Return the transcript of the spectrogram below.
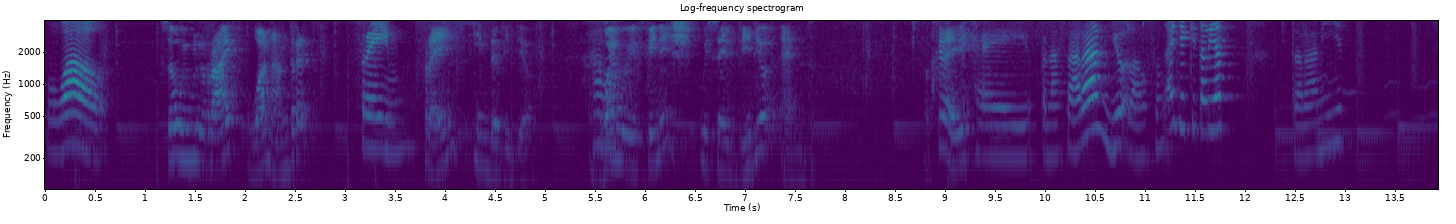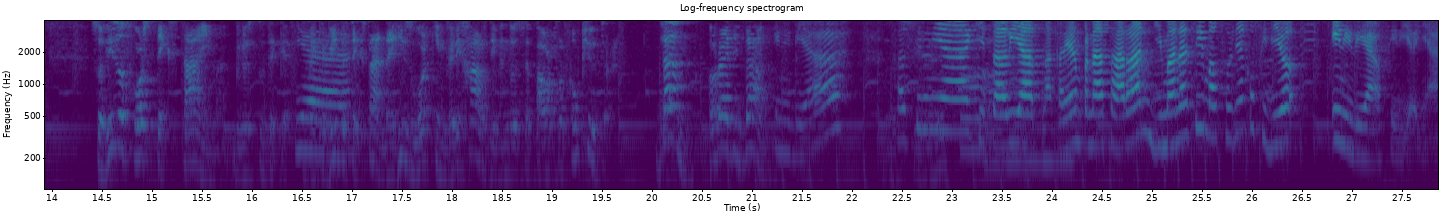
wow, So we will write 100 frame. frames in the video. When we finish, we say video end. Okay. Oke, penasaran? Yuk langsung aja kita lihat. Kita it. So this of course takes time because to take a, make a video takes time. And he's working very hard even though it's a powerful computer. Done, already done. Ini dia hasilnya. Kita lihat. Nah, kalian penasaran gimana sih maksudnya kok video? Ini dia videonya.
